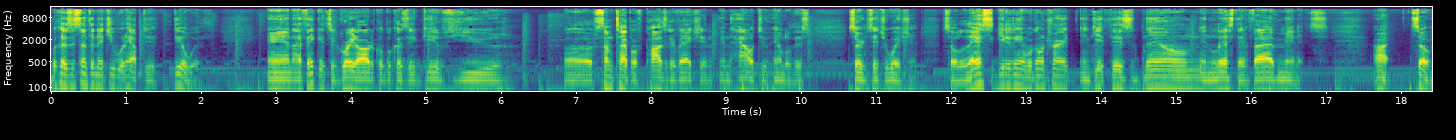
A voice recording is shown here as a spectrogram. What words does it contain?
because it's something that you would have to deal with. And I think it's a great article because it gives you uh, some type of positive action in how to handle this certain situation. So let's get it in. We're going to try and get this down in less than five minutes. All right. So,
